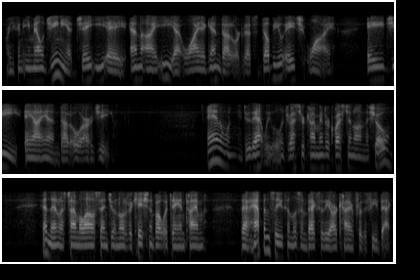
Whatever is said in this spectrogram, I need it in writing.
Or you can email Jeanie at J-E-A-N-I-E at whyagain.org. That's W-H-Y-A-G-A-I-N dot O-R-G. And when you do that, we will address your comment or question on the show. And then as time allows, send you a notification about what day and time that happens so you can listen back to the archive for the feedback.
